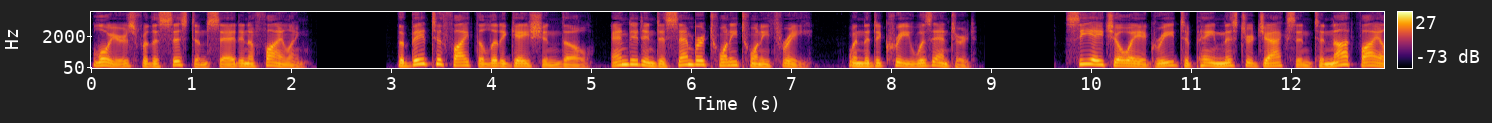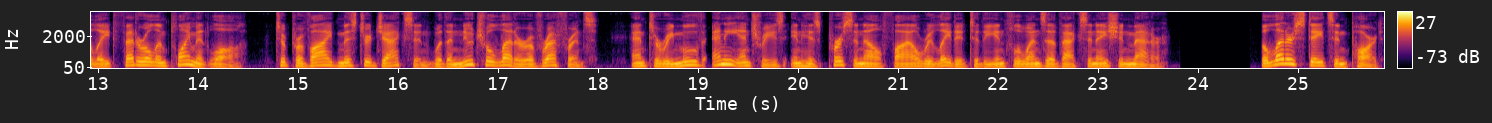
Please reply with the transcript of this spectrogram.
lawyers for the system said in a filing. The bid to fight the litigation, though, ended in December 2023, when the decree was entered. CHOA agreed to pay Mr. Jackson to not violate federal employment law, to provide Mr. Jackson with a neutral letter of reference, and to remove any entries in his personnel file related to the influenza vaccination matter. The letter states in part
